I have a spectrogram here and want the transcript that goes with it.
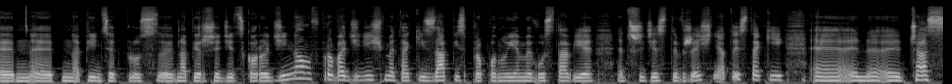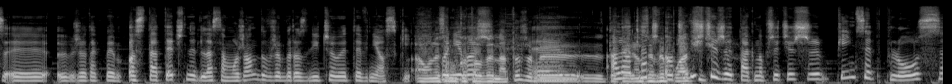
y, na 500 plus y, na pierwsze dziecko rodzinom, wprowadziliśmy taki zapis, proponujemy w ustawie 30 września. To jest taki e, czas, y, y, że tak powiem, ostateczny dla samorządów, żeby rozliczyły te wnioski. A one są Ponieważ, gotowe na to, żeby te ale pieniądze dlaczego? wypłacić? Oczywiście, że tak. No przecież y, 500 plus y,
